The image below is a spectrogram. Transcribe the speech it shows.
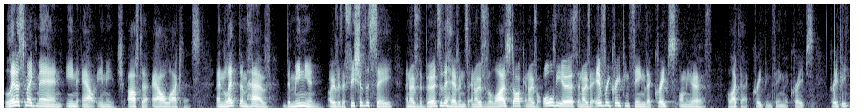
Let us make man in our image, after our likeness, and let them have dominion over the fish of the sea, and over the birds of the heavens, and over the livestock, and over all the earth, and over every creeping thing that creeps on the earth. I like that, creeping thing that creeps. Creepy.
